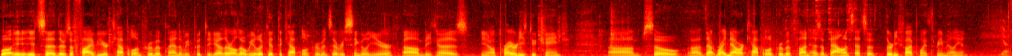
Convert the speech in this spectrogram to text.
Well, it's a, there's a five-year capital improvement plan that we put together, although we look at the capital improvements every single year um, because, you know, priorities do change. Um, So uh, that, right now, our capital improvement fund has a balance, that's a 35.3 million. Yes.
